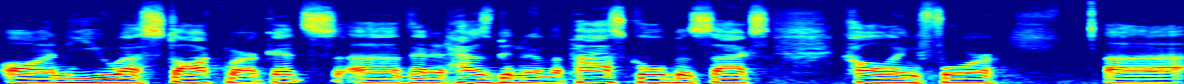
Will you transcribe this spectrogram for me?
on U.S. stock markets uh, than it has been in the past. Goldman Sachs calling for uh,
